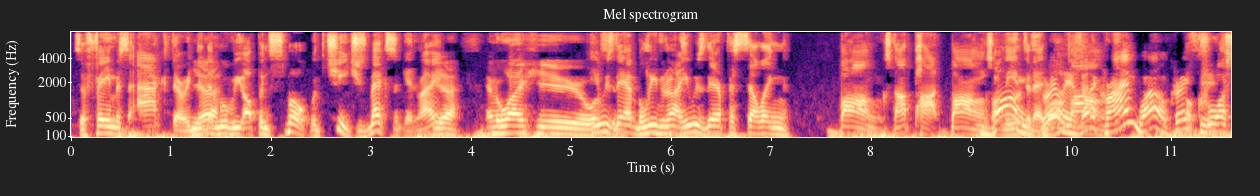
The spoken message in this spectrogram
He's a famous actor. He did Yeah. the movie Up in Smoke with Cheech. He's Mexican, right? Yeah. And why he was, He was there, believe it or not, he was there for selling bongs, not pot, bongs, on the Bongs, internet. really? Is that a crime? Wow, crazy. Across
